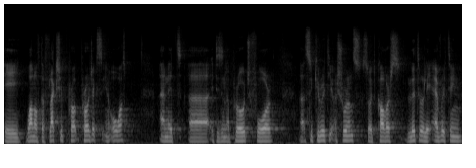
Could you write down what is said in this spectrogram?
a, one of the flagship pro projects in OWASP and it, uh, it is an approach for uh, security assurance. So it covers literally everything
